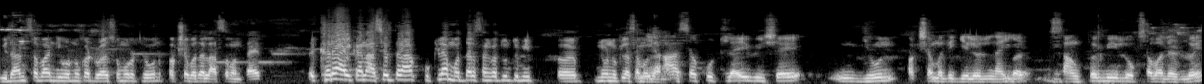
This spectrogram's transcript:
विधानसभा निवडणुका डोळ्यासमोर ठेवून पक्ष बदलला असं म्हणतायत. तर खरं ऐकायला असेल तर हा कुठल्या मतदारसंघातून तुम्ही निवडणुकीला जाणार? असं कुठलाही विषय घेऊन पक्षामध्ये गेलेलो नाही. सांगतो मी लोकसभा लढलोय.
